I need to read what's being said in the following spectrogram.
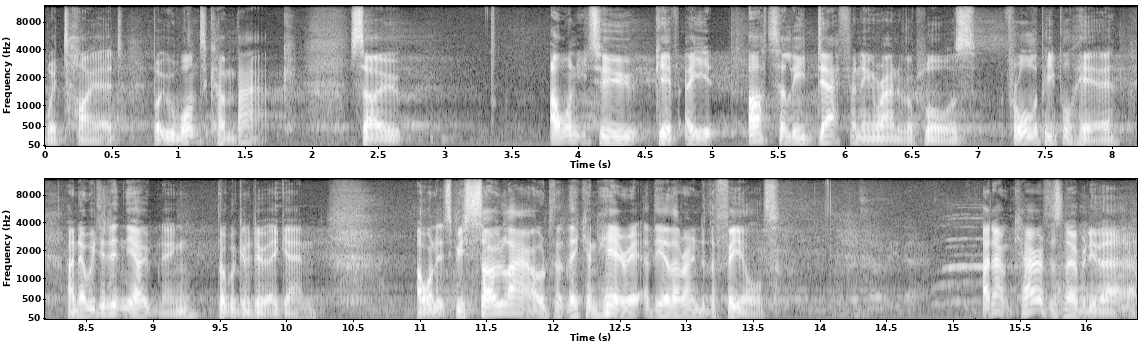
We're tired. But we want to come back. So I want you to give a utterly deafening round of applause for all the people here. I know we did it in the opening, but we're going to do it again. I want it to be so loud that they can hear it at the other end of the field. I don't care if there's nobody there.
